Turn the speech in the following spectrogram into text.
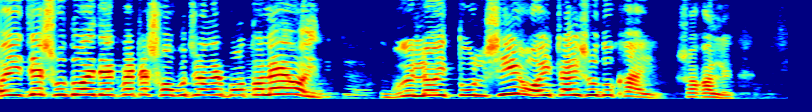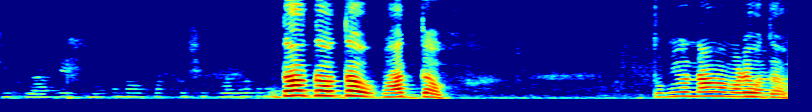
ওই যে শুধু ওই দেখবে একটা সবুজ রঙের বোতলে ওই গুলো, ওই তুলসী, ওইটাই শুধু খায় সকালে। দাও দাও দাও, ভাত দাও। তুমিও নাও, আমারও দাও।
